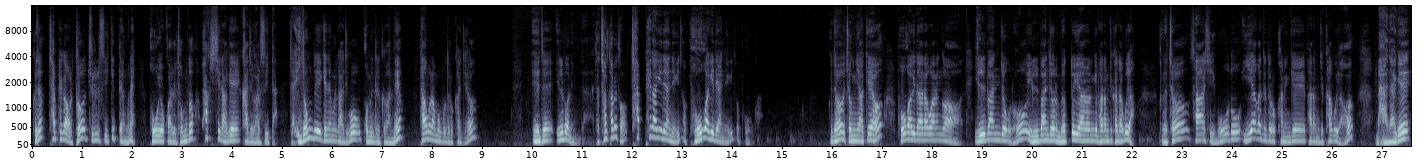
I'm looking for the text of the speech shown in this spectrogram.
그죠? 차폐각을 더 줄일 수 있기 때문에 보호 효과를 좀 더 확실하게 가져갈 수 있다. 자, 이 정도의 개념을 가지고 보면 될 것 같네요. 다음으로 한번 보도록 하죠. 예제 1번입니다. 자, 철탑에서 차폐각에 대한 얘기죠. 보호각에 대한 얘기죠. 보호각. 그죠? 정리할게요. 보호각이다라고 하는 것. 일반적으로, 일반적으로 몇 도 이하라는 게 바람직하다고요? 그렇죠. 45도 이하가 되도록 하는 게 바람직하고요. 만약에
